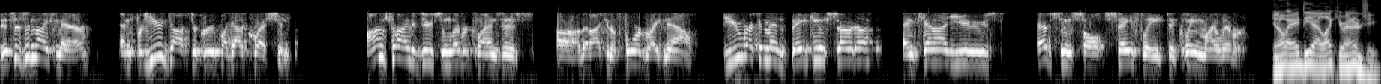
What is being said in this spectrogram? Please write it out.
This is a nightmare. And for you, Dr. Group, I got a question. I'm trying to do some liver cleanses uh, that I can afford right now. Do you recommend baking soda? And can I use Epsom salt safely to clean my liver? You know, AD, I like your energy.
